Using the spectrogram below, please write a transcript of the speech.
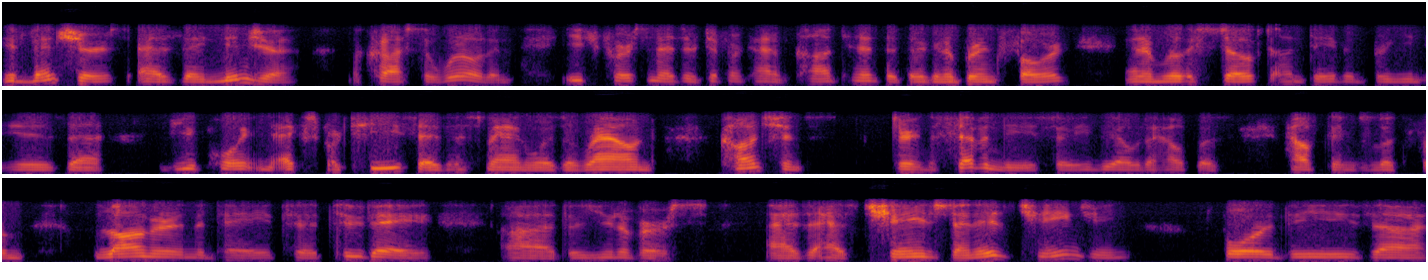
adventures as they ninja across the world. And each person has their different kind of content that they're going to bring forward. And I'm really stoked on David bringing his uh, viewpoint and expertise as this man was around conscience during the 70s, so he'd be able to help us how things look from longer in the day to today, uh, the universe as it has changed and is changing for these uh,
